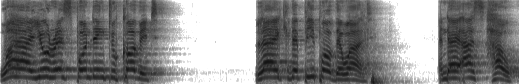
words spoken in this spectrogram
why are you responding to COVID like the people of the world? And I asked, how?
